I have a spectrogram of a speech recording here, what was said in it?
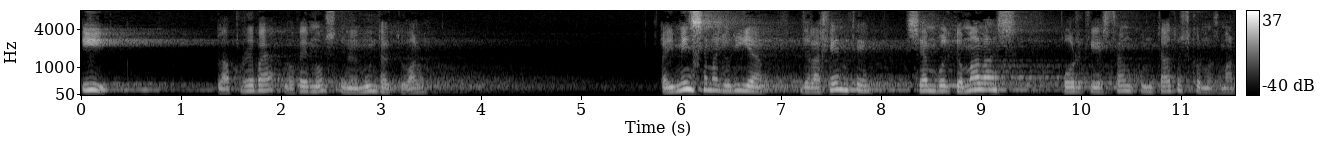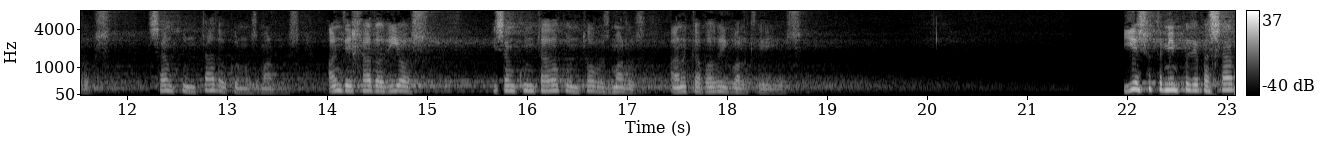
Y la prueba lo vemos en el mundo actual. La inmensa mayoría de la gente se han vuelto malas porque están juntados con los malos. Se han juntado con los malos. Han dejado a Dios y se han juntado con todos los malos. Han acabado igual que ellos. Y eso también puede pasar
